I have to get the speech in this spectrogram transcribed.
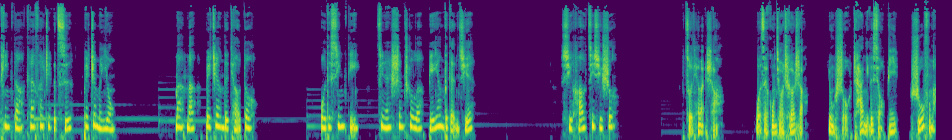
听到“开发”这个词被这么用，妈妈被这样的挑逗，我的心底竟然生出了别样的感觉。许豪继续说：“昨天晚上，我在公交车上用手插你的小逼，舒服吗？”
